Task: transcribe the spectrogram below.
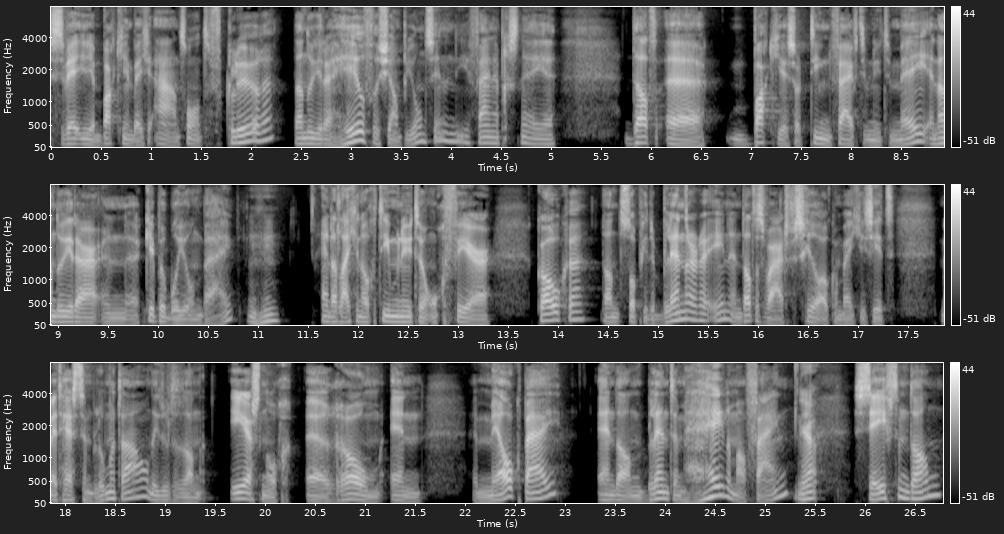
zweet je een bakje een beetje aan zonder te verkleuren. Dan doe je er heel veel champignons in die je fijn hebt gesneden. Dat uh, bak je zo 10, 15 minuten mee. En dan doe je daar een uh, kippenbouillon bij. Mm -hmm. En dat laat je nog 10 minuten ongeveer koken. Dan stop je de blender erin. En dat is waar het verschil ook een beetje zit met Heston Bloementaal. Die doet er dan eerst nog uh, room en melk bij. En dan blendt hem helemaal fijn. Ja. Zeeft hem dan.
